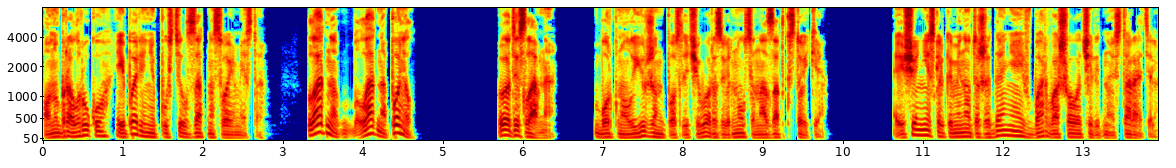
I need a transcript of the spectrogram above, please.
Он убрал руку, и парень опустил зад на свое место. «Ладно, ладно, понял». «Вот и славно», — буркнул Юджин, после чего развернулся назад к стойке. Еще несколько минут ожидания, и в бар вошел очередной старатель.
